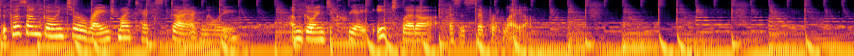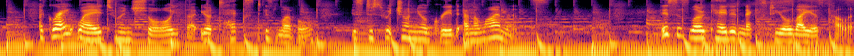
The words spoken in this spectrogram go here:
Because I'm going to arrange my text diagonally, I'm going to create each letter as a separate layer. A great way to ensure that your text is level is to switch on your grid and alignments. This is located next to your layers palette.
